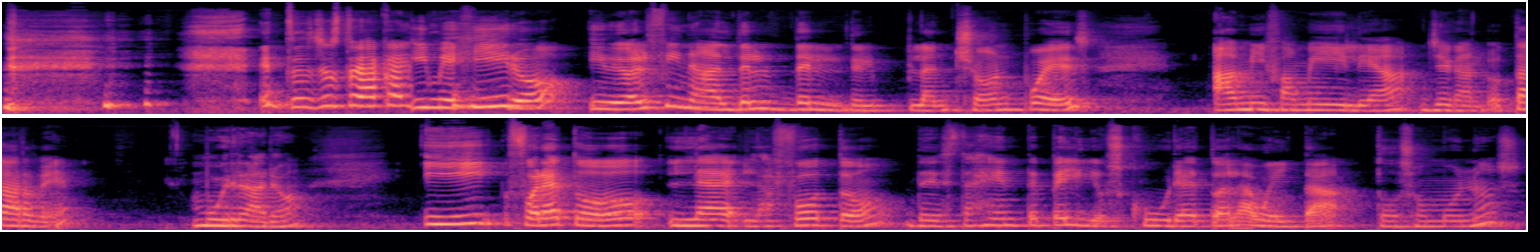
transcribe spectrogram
Entonces yo estoy acá y me giro y veo al final del, del, del planchón, pues, a mi familia llegando tarde muy raro. Y fuera de todo, la, la, foto de esta gente peli oscura toda la vuelta, todos son monos.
